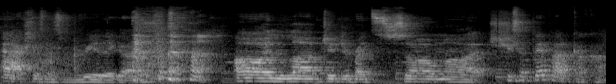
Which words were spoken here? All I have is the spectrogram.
It actually smells really good. oh, I love gingerbread so much. It's a pepper caca.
